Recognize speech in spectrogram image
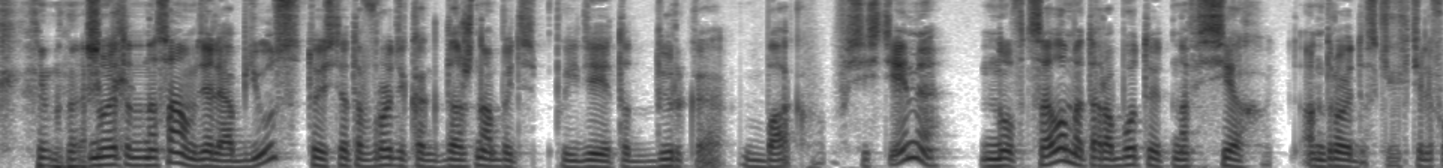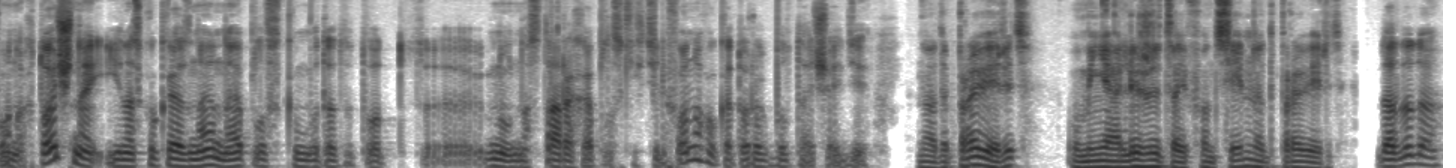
немножко. Ну, это на самом деле абьюз, то есть это вроде как должна быть, по идее, эта дырка, баг в системе, но в целом это работает на всех андроидовских телефонах точно, и, насколько я знаю, на Apple вот этот вот, э, ну, на старых Apple телефонах, у которых был Touch ID. Надо проверить. У меня лежит iPhone 7, надо проверить. Да-да-да.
